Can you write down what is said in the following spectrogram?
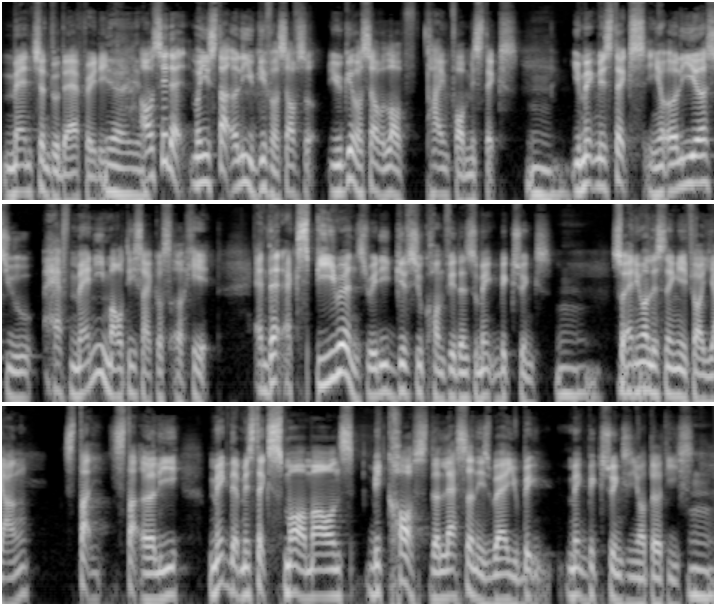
mentioned to death already, Yeah, yeah. I would say that when you start early, you give yourself you give yourself a lot of time for mistakes. Mm. You make mistakes in your early years, you have many multi cycles ahead. And that experience really gives you confidence to make big swings. Mm. So anyone listening, if you're young, start start early, make the mistakes small amounts because the lesson is where you big make big swings in your 30s. Mm.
